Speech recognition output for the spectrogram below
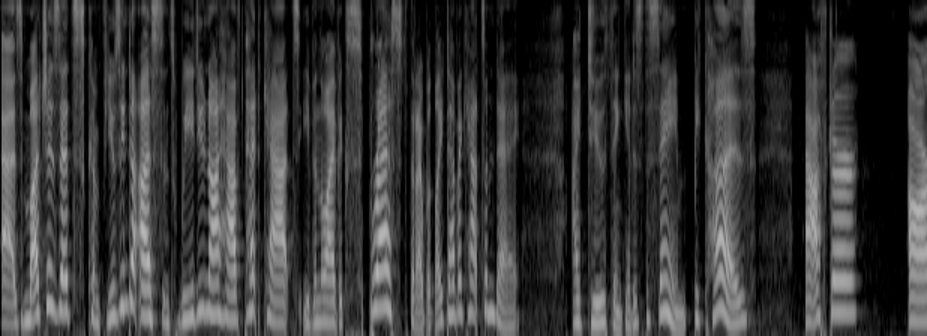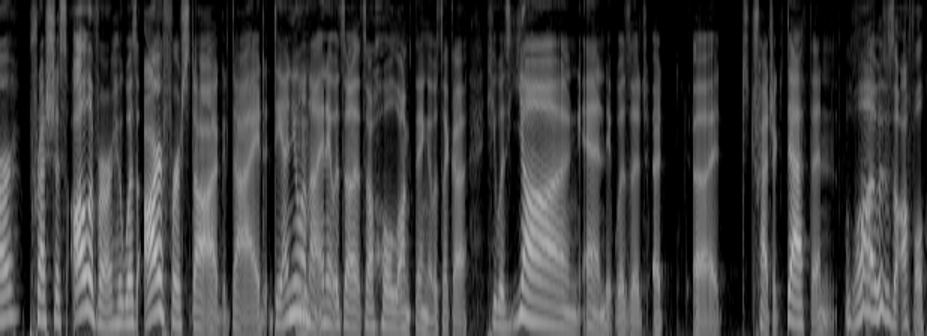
as much as it's confusing to us since we do not have pet cats, even though I've expressed that I would like to have a cat someday. I do think it is the same because after our precious Oliver, who was our first dog, died. Daniel and I, and it was a it's a whole long thing. It was like a he was young, and it was a a, a tragic death, and well, it was awful.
